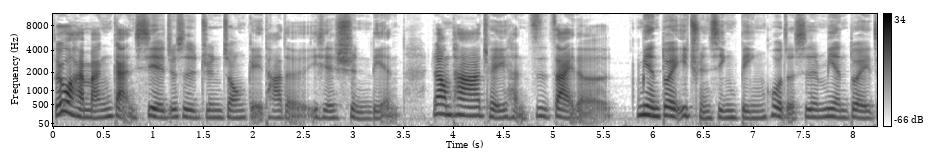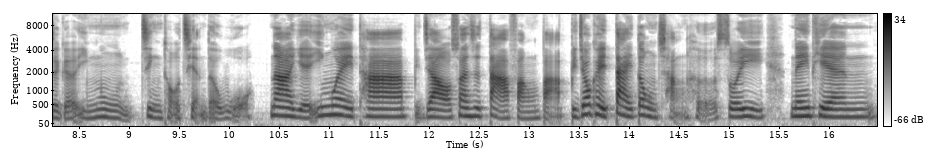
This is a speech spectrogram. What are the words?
所以我还蛮感谢，就是军中给他的一些训练，让他可以很自在的面对一群新兵，或者是面对这个荧幕镜头前的我。那也因为他比较算是大方吧，比较可以带动场合，所以那天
